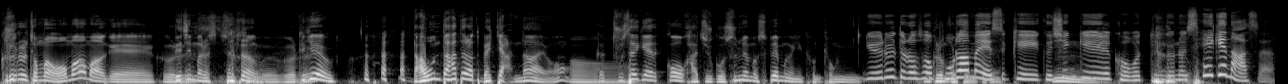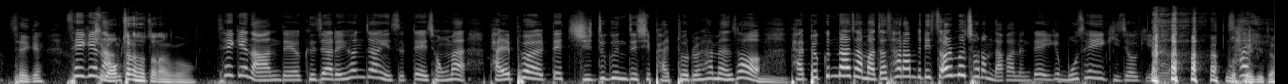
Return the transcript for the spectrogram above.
그 줄을 정말 어마어마하게 내집 마련 쓰더라고요. 그거를. 그게 나온다 하더라도 몇 개 안 나와요. 어. 그러니까 두세 개 거 가지고 수몇 명 수백 명이 경, 경 예를 들어서 보라매 SK 그 음. 신길 거 같은 거는 세 개 나왔어요. 세 개? 세개줄 나. 엄청 섰잖아 그거. 세 개 나왔는데요. 그 자리에 현장에 있을 때 정말 발표할 때 쥐두근 듯이 발표를 하면서 음. 발표 끝나자마자 사람들이 썰물처럼 나가는데 이게 모세의 기적이에요. 무슨 얘기죠?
